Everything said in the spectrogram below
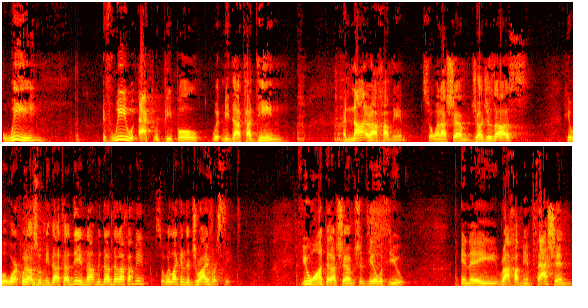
we, if we act with people with midat hadin and not rachamim, so when Hashem judges us, He will work with us with midat hadin, not midat rachamim. So we're like in the driver's seat. If you want that Hashem should deal with you in a rachamim fashion,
